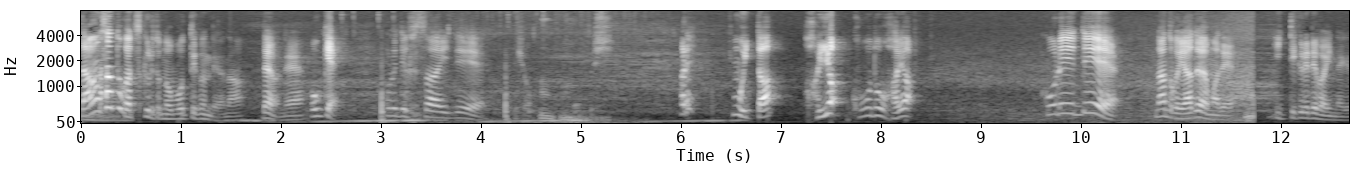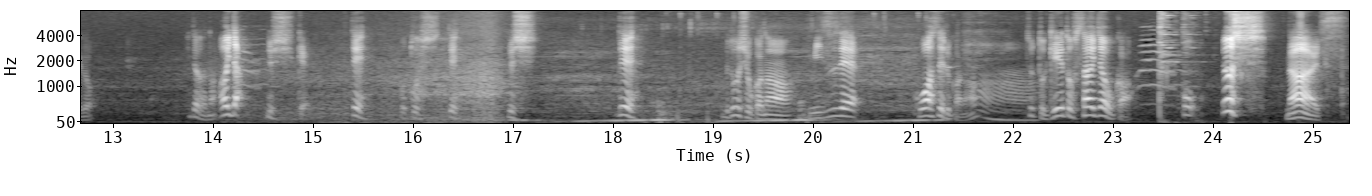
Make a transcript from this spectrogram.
段差とか作ると登ってくんだよな。だよね。OK これで塞いでよいしょ。よし。あれ？もう行った？早っ。行動早っ。これでなんとか宿屋まで行ってくれればいいんだけど。いたかな？あいた。よし OK で落として。よし。でどうしようかな。水で壊せるかな？ちょっとゲート塞いじゃおうか。およし。ナイス。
